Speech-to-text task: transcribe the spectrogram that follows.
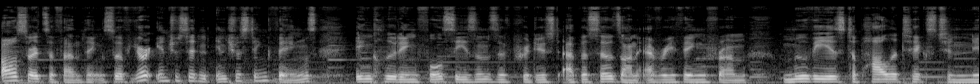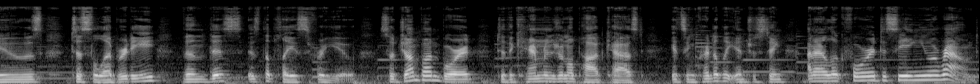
all sorts of fun things. So if you're interested in interesting things, including full seasons of produced episodes on everything from movies to politics to news to celebrity, then this is the place for you. So jump on board to the Cameron Journal podcast. It's incredibly interesting, and I look forward to seeing you around.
